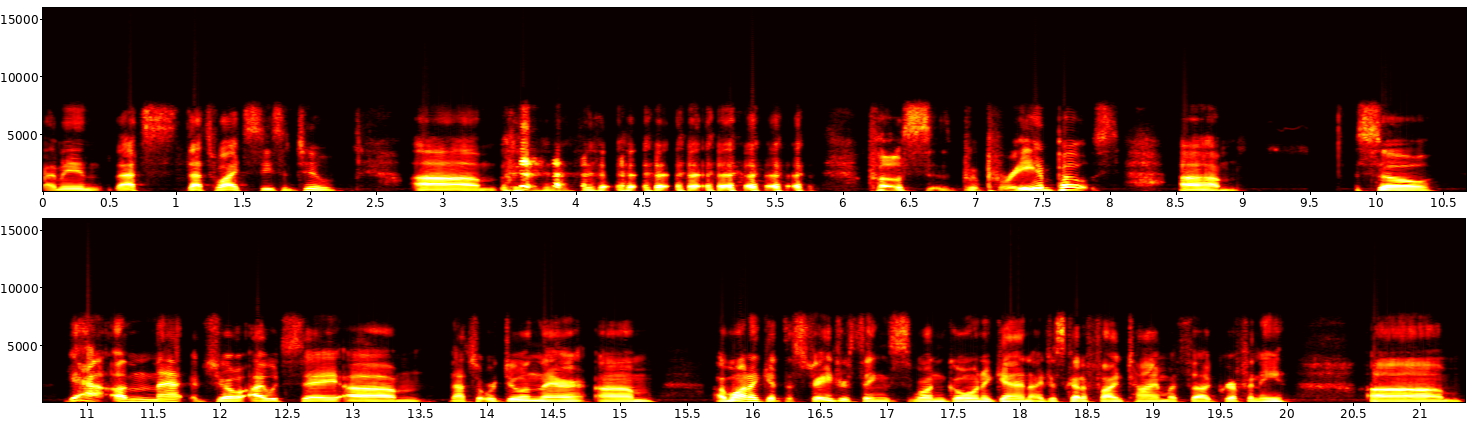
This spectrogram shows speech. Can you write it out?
I mean, that's that's why it's season two. Um, post, pre and post. Um, so yeah. Other than that, Joe, I would say um, that's what we're doing there. Um, I want to get the Stranger Things one going again. I just got to find time with uh, Griffiny. Um,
